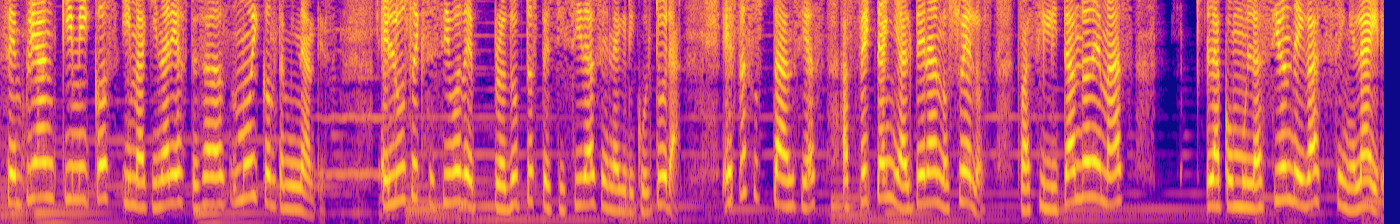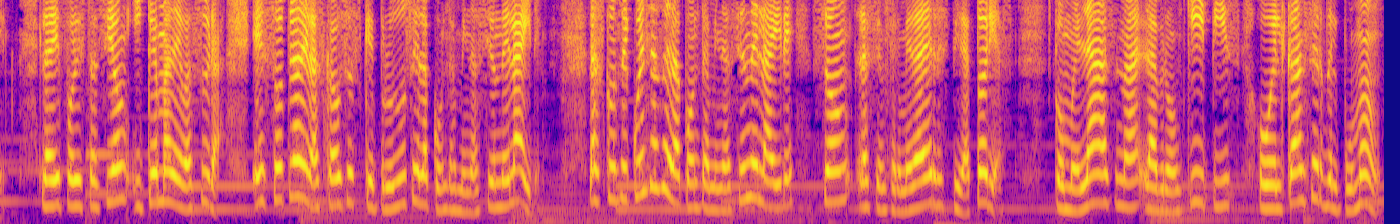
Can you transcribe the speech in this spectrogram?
se emplean químicos y maquinarias pesadas muy contaminantes, el uso excesivo de productos pesticidas en la agricultura. Estas sustancias afectan y alteran los suelos, facilitando además la acumulación de gases en el aire, la deforestación y quema de basura es otra de las causas que produce la contaminación del aire. Las consecuencias de la contaminación del aire son las enfermedades respiratorias, como el asma, la bronquitis o el cáncer del pulmón.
